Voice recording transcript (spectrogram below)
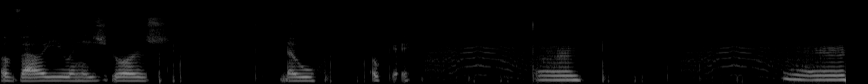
of value in these drawers? No. Okay. Um. Uh.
